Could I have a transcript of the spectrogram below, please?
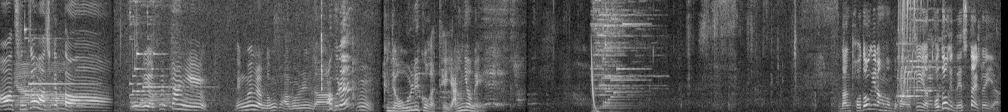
아, 진짜 맛있겠다. 여기에 설탕이 냉면이랑 너무 잘 어울린다. 아 그래? 근데 어울릴 것 같아, 양념에. 난 더덕이랑 한번 먹어야지. 야 더덕이 내 스타일이다 야.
